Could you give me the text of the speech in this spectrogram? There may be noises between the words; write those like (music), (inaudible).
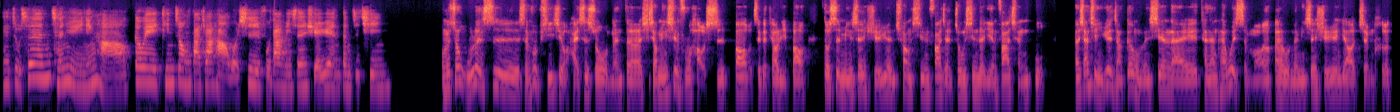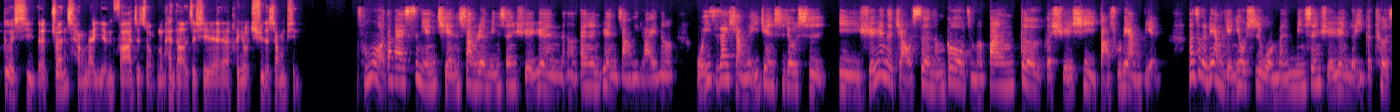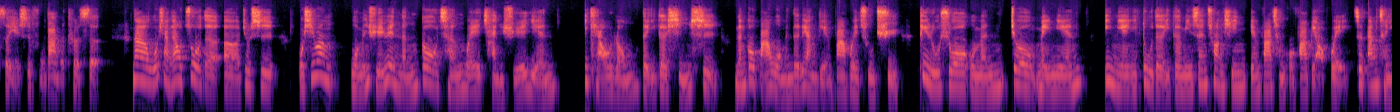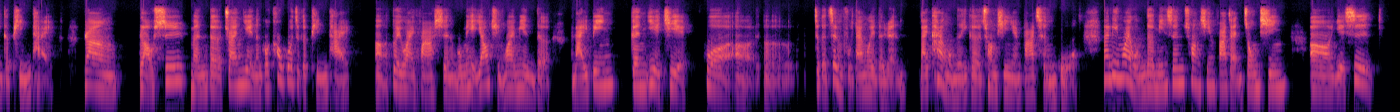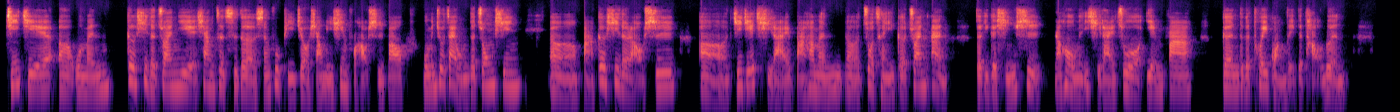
哎，主持人陈宇您好，各位听众大家好，我是辅大民生学院邓之清。我们说，无论是神父啤酒，还是说我们的小明幸福好食包这个调理包，都是民生学院创新发展中心的研发成果。呃，想请院长跟我们先来谈谈看，为什么呃，我们民生学院要整合各系的专长来研发这种我们看到的这些很有趣的商品？从我大概四年前上任民生学院呃担任院长以来呢，我一直在想的一件事，就是以学院的角色能够怎么帮各个学系打出亮点。那这个亮点又是我们民生学院的一个特色，也是福大的特色。那我想要做的呃，就是。我希望我们学院能够成为产学研一条龙的一个形式，能够把我们的亮点发挥出去。譬如说，我们就每年一年一度的一个民生创新研发成果发表会，这当成一个平台，让老师们的专业能够透过这个平台啊、呃、对外发声。我们也邀请外面的来宾跟业界或呃呃。这个政府单位的人来看我们的一个创新研发成果。那另外，我们的民生创新发展中心啊、呃，也是集结呃我们各系的专业，像这次的神父啤酒、小明幸福好食包，我们就在我们的中心呃把各系的老师呃集结起来，把他们呃做成一个专案的一个形式，然后我们一起来做研发跟这个推广的一个讨论。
